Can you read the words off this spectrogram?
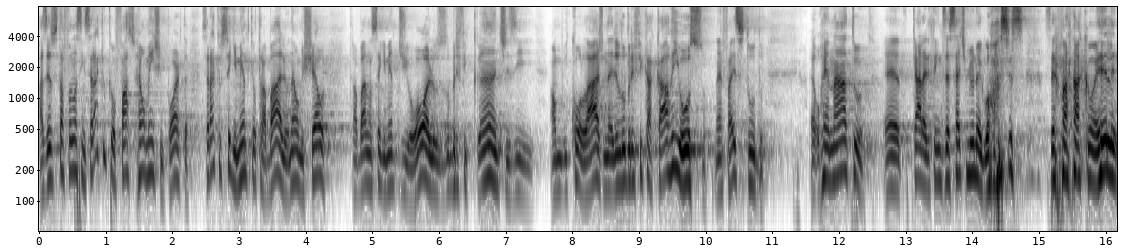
Às vezes você está falando assim: será que o que eu faço realmente importa? Será que o segmento que eu trabalho, né, o Michel trabalha no segmento de óleos, lubrificantes e, e colágeno, né, ele lubrifica carro e osso, né, faz tudo. É, o Renato, é, cara, ele tem 17 mil negócios. Você falar com ele,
